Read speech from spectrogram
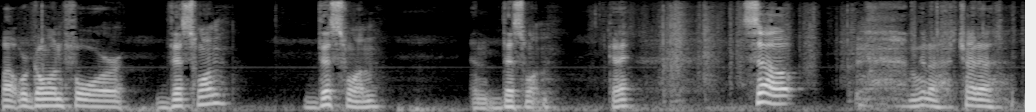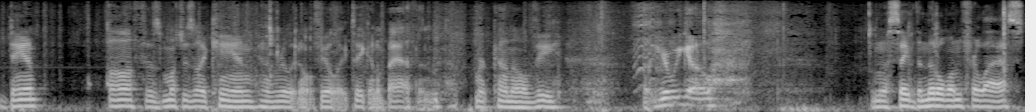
but we're going for this one, this one, and this one. Okay? So, I'm to try to damp off as much as I can. I really don't feel like taking a bath in Mercon LV. But here we go. I'm to save the middle one for last.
